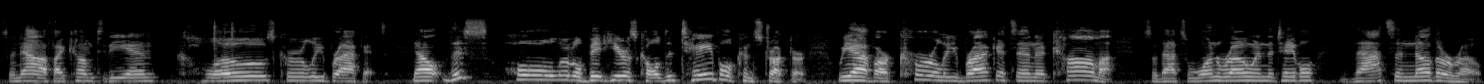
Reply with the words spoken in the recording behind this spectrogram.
So now if I come to the end, close curly brackets. Now this whole little bit here is called a table constructor. We have our curly brackets and a comma. So that's one row in the table. That's another row.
